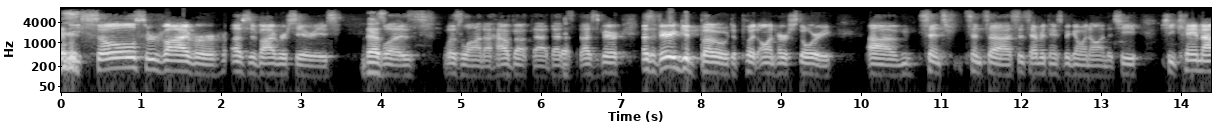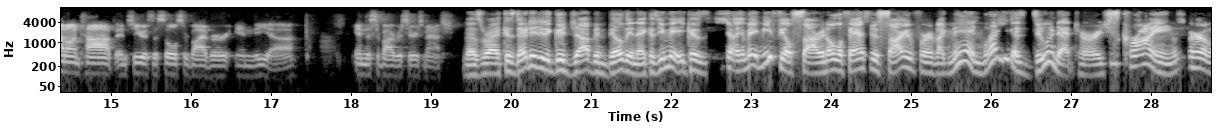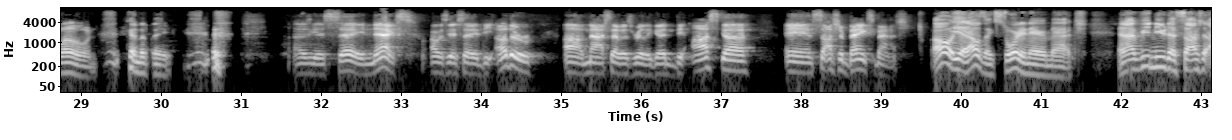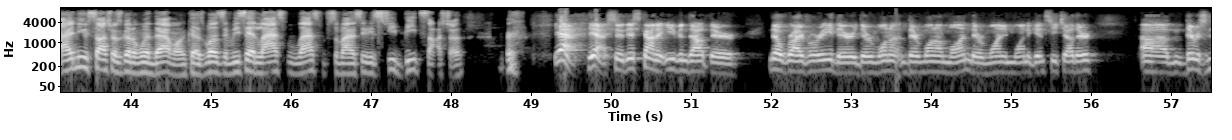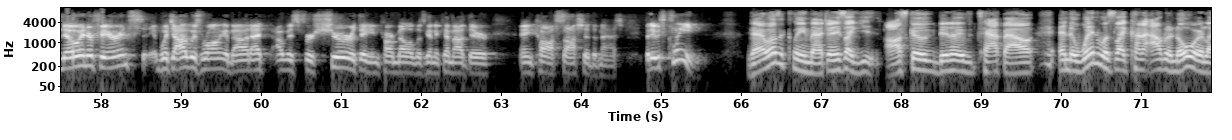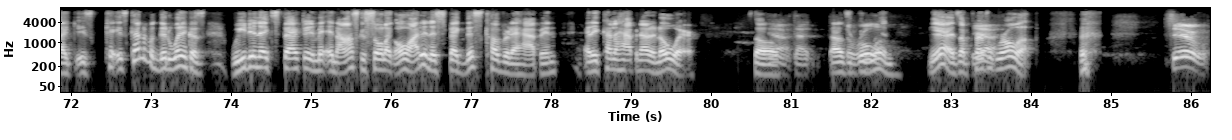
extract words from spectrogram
the sole survivor of Survivor Series that's, was was Lana. How about that? That's that's very that's a very good bow to put on her story. Um, since since uh, since everything's been going on, that she she came out on top and she was the sole survivor in the uh, in the Survivor Series match. That's right, because they did a good job in building it. Because you made because you know it made me feel sorry, and all the fans feel sorry for him. Like, man, why are you guys doing that to her? She's crying. Leave her alone, kind of thing. I was gonna say next. I was gonna say the other uh, match that was really good, the Asuka and Sasha Banks match. Oh yeah, that was an extraordinary match. And I we knew that Sasha. I knew Sasha was going to win that one because was it? We said last last Survivor Series she beat Sasha. yeah, yeah. So this kind of evens out their no rivalry. They're they're one on they're one on one. They're one and one against each other. Um, there was no interference, which I was wrong about. I I was for sure thinking Carmella was going to come out there and cost Sasha the match, but it was clean. That was a clean match, and it's like Oscar didn't tap out, and the win was like kind of out of nowhere. Like it's it's kind of a good win because we didn't expect it, and Asuka saw like, oh, I didn't expect this cover to happen, and it kind of happened out of nowhere. So yeah, that that was a roll win. Yeah, it's a perfect yeah. roll up. so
